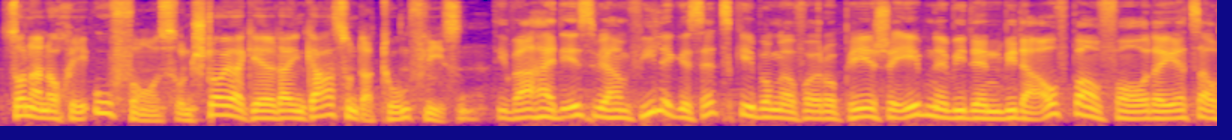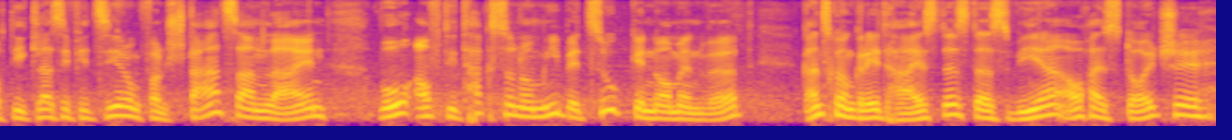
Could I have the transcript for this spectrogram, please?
sondern auch EU-Fonds und Steuergelder in Gas und Atom fließen. Die Wahrheit ist, wir haben viele Gesetzgebungen auf europäischer Ebene, wie den Wiederaufbaufonds oder jetzt auch die Klassifizierung von Staatsanleihen, wo auf die Taxonomie Bezug genommen wird. Ganz konkret heißt es, dass wir auch als Deutsche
